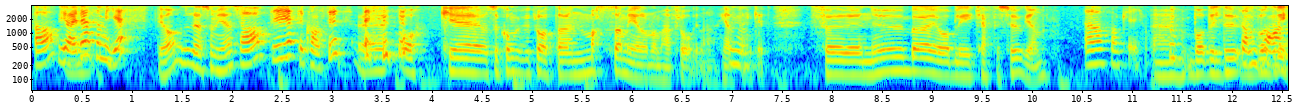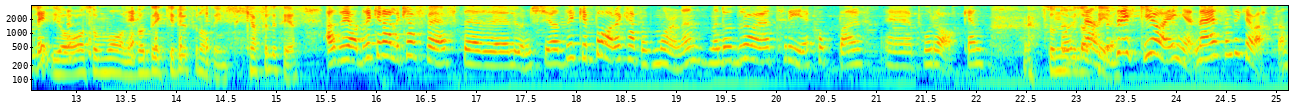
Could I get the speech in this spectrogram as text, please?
Ja, jag är där som gäst. Ja, du är där som gäst. Ja, det är jättekonstigt. Eh, och, eh, och så kommer vi prata en massa mer om de här frågorna helt mm. enkelt. För nu börjar jag bli kaffesugen. Ja, okej. Okay. Vad vill du? Som vad vanligt. Drick, ja, som vanligt. vad dricker du för någonting? Kaffe eller te? Alltså jag dricker aldrig kaffe efter lunch. Jag dricker bara kaffe på morgonen. Men då drar jag tre koppar eh, på raken. Så nu Och vill sen ha te? så dricker jag ingen. Nej, sen dricker jag vatten.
